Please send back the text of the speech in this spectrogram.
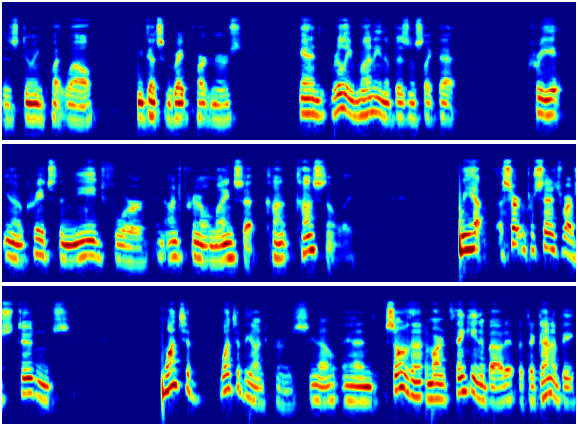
is doing quite well. You've got some great partners, and really running a business like that create you know creates the need for an entrepreneurial mindset con- constantly. We have a certain percentage of our students want to want to be entrepreneurs, you know, and some of them aren't thinking about it, but they're gonna be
